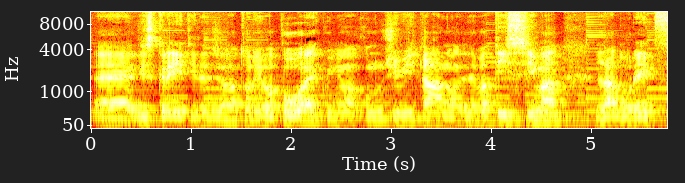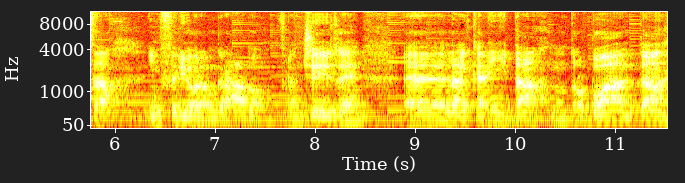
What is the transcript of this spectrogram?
eh, discreti del generatore di vapore, quindi una conducibilità non elevatissima, la durezza inferiore a un grado francese, eh, l'alcalinità non troppo alta,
